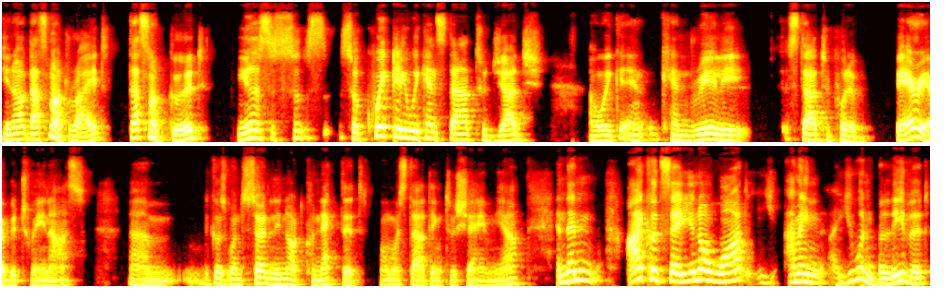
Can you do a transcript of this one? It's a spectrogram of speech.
you know that's not right. That's not good. You know so, so, so, quickly we can start to judge and we can, can really start to put a barrier between us um, because we're certainly not connected when we're starting to shame yeah? And then i could say you know what? I mean you wouldn't believe it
